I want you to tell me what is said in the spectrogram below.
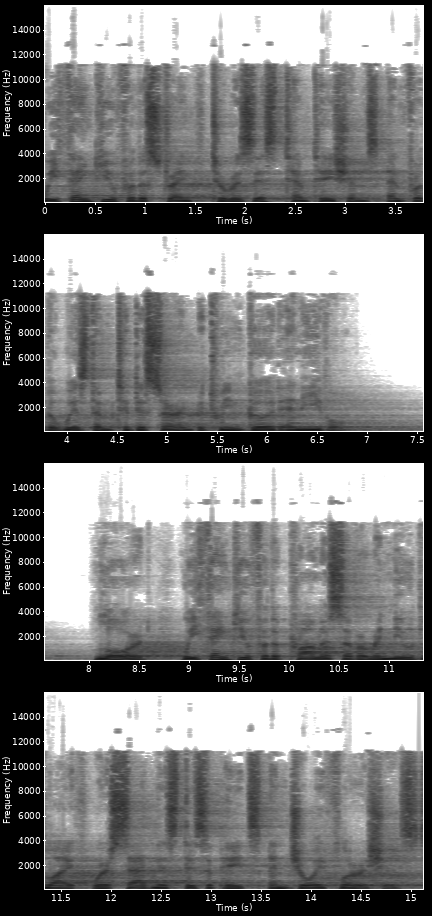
We thank you for the strength to resist temptations and for the wisdom to discern between good and evil. Lord, we thank you for the promise of a renewed life where sadness dissipates and joy flourishes.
